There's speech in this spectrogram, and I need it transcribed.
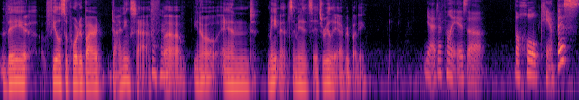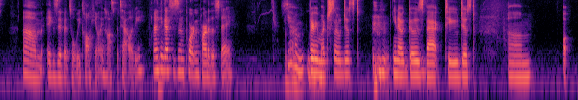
They feel supported by our dining staff, um, you know, and maintenance. I mean, it's it's really everybody. Yeah, it definitely is a the whole campus um, exhibits what we call healing hospitality, and I think that's just an important part of the stay. Yeah, very much so. Just you know, it goes back to just um,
